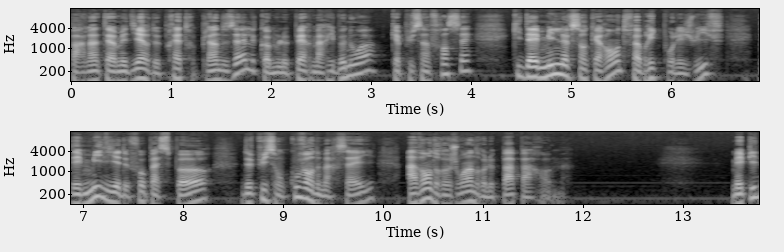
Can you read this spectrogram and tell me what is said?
par l'intermédiaire de prêtres pleins de zèle comme le père Marie Benoît, capucin français, qui dès 1940 fabrique pour les Juifs des milliers de faux passeports depuis son couvent de Marseille avant de rejoindre le pape à Rome. Mais Pie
